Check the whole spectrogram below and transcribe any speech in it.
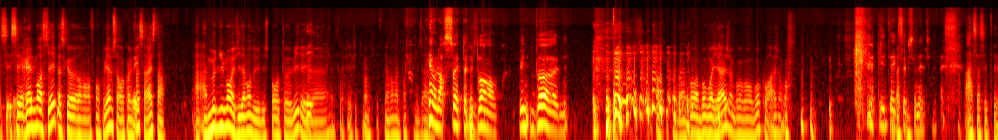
c'est- réellement assez parce que en Frank Williams, encore une Oui. fois, ça reste un, un, un monument évidemment du, du sport automobile et Mm. euh, ça fait effectivement un petit peu an maintenant qu'il nous a. Et on leur souhaite un bon, une bonne. un, bon, un bon voyage, un bon, bon- bon courage. un bon- Il était exceptionnel. Ah, ça c'était euh,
